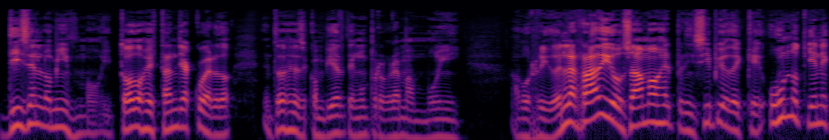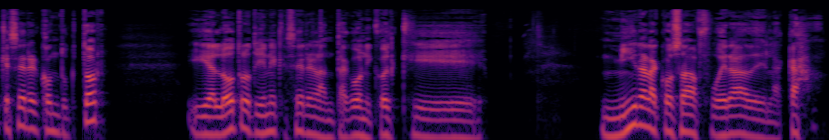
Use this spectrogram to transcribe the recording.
dicen lo mismo y todos están de acuerdo, entonces se convierte en un programa muy aburrido. En la radio usamos el principio de que uno tiene que ser el conductor y el otro tiene que ser el antagónico, el que mira la cosa fuera de la caja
